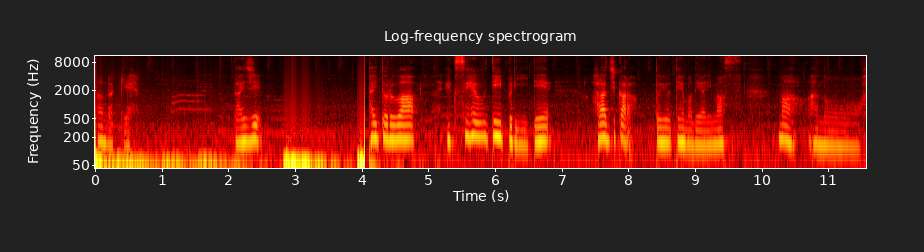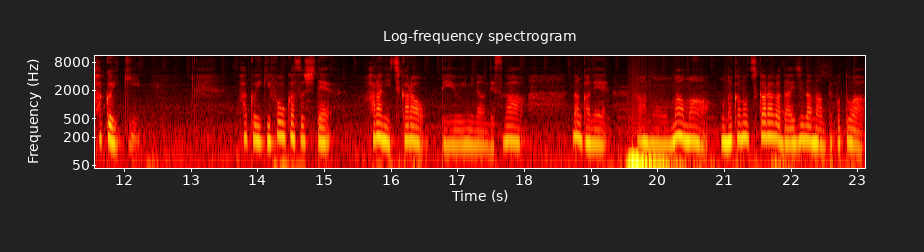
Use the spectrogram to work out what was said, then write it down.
なんだっけ。大事。タイトルは「Exhale Deeply」で「腹力」というテーマでやります。まああの吐く息。吐く息フォーカスして腹に力をっていう意味なんですがなんかねあのまあまあお腹の力が大事だなってことは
